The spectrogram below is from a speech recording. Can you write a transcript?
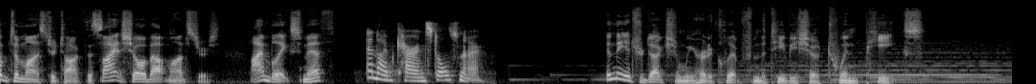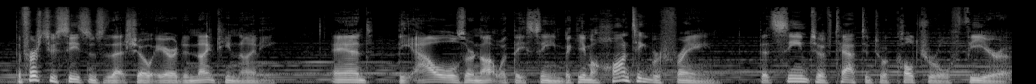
Welcome to Monster Talk, the science show about monsters. I'm Blake Smith. And I'm Karen Stollznow. In the introduction, we heard a clip from the TV show Twin Peaks. The first two seasons of that show aired in 1990, and the owls are not what they seem became a haunting refrain that seemed to have tapped into a cultural fear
